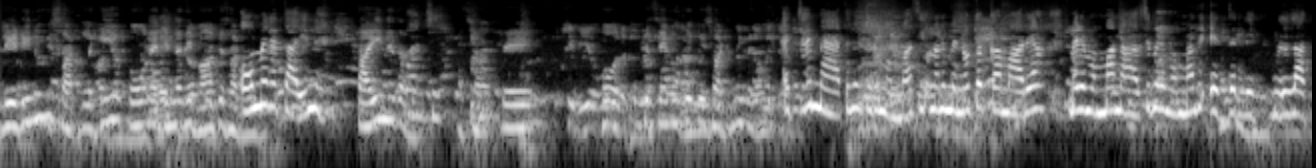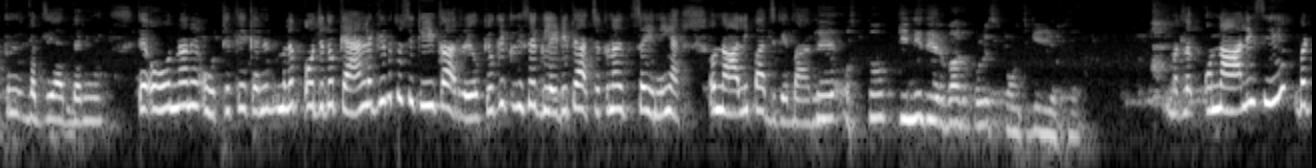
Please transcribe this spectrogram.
ਲੇਡੀ ਨੂੰ ਵੀ ਸੱਟ ਲੱਗੀ ਉਹ ਕੌਣ ਹੈ ਜਿਨ੍ਹਾਂ ਦੀ ਬਾਹ ਤੇ ਸੱਟ ਉਹ ਮੇਰੇ ਤਾਈ ਨੇ। ਤਾਈ ਨੇ ਤਾਂ ਹਾਂਜੀ। ਅੱਛਾ ਤੇ ਹੋਰ ਕਿਸੇ ਨੂੰ ਤਾਂ ਕੋਈ ਸੱਟ ਨਹੀਂ ਲੱਗੀ ਐਕਚੁਅਲੀ ਮੈਂ ਤੇ ਮੇਰੀ ਮੰਮਾ ਸੀ ਉਹਨਾਂ ਨੇ ਮੈਨੂੰ ਧੱਕਾ ਮਾਰਿਆ। ਮੇਰੇ ਮੰਮਾ ਨਾਲ ਸੀ ਮੇਰੇ ਮੰਮਾ ਦੇ ਇੱਧਰ ਲੱਕ ਵੱਜਿਆ ਇੱਧਰ ਨੂੰ। ਤੇ ਉਹ ਉਹਨਾਂ ਨੇ ਉੱਠ ਕੇ ਕਹਿੰਦੇ ਮਤਲਬ ਉਹ ਜਦੋਂ ਕਹਿਣ ਲੱਗੇ ਵੀ ਤੁਸੀਂ ਕੀ ਕਰ ਰਹੇ ਹੋ ਕਿਉਂਕਿ ਕਿਸੇ ਲੇਡੀ ਤੇ ਹੱਥ ਚੱਕਣਾ ਸਹੀ ਨਹੀਂ ਹੈ ਉਹ ਨਾਲ ਹੀ ਭੱਜ ਗਏ ਬਾਹਰ। ਨੂੰ। ਤੇ ਉਸ ਤੋਂ ਕਿੰਨੀ ਦੇਰ ਬਾਅਦ ਪੁਲਿਸ ਪਹੁੰਚ ਗਈ ਉੱਥੇ? ਮਤਲਬ ਉਹ ਨਾਲ ਹੀ ਸੀ ਬਟ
